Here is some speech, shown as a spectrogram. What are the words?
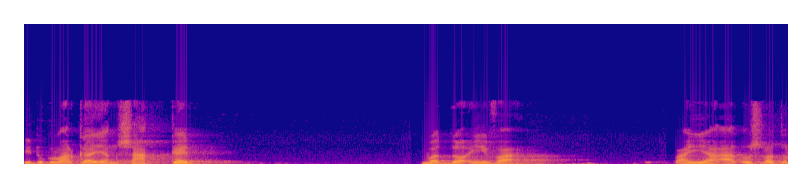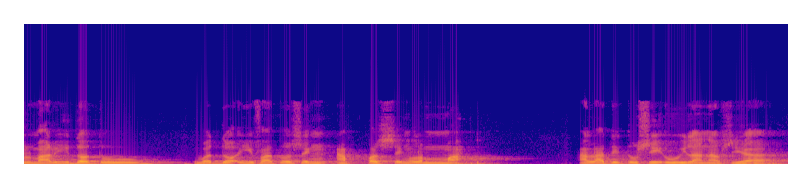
Itu keluarga yang sakit. Wa dhaifa. Fahiyya al usratul maridatu wa dhaifatu sing apes sing lemah. Alati tusiu ila nafsiha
